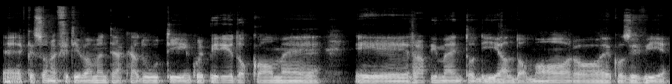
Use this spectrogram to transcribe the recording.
eh, che sono effettivamente accaduti in quel periodo come eh, il rapimento di Aldo Moro e così via.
